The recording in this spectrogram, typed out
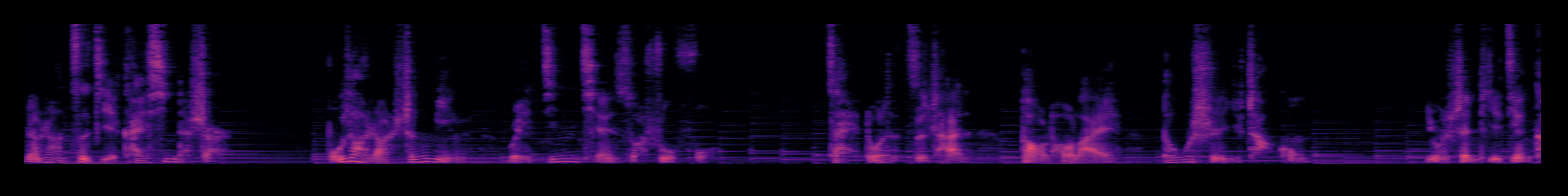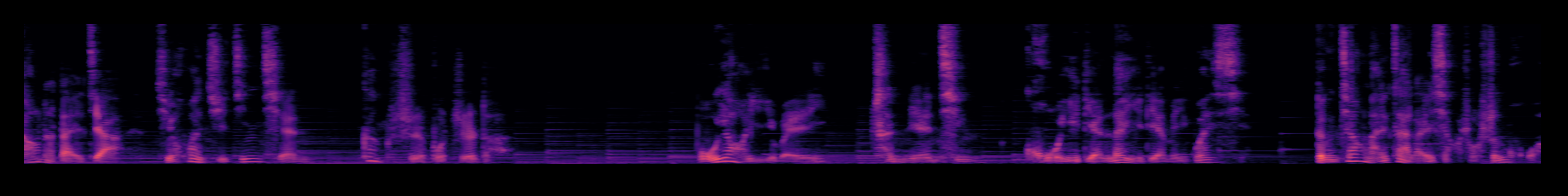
能让自己开心的事儿。不要让生命为金钱所束缚。再多的资产，到头来。都是一场空，用身体健康的代价去换取金钱，更是不值得。不要以为趁年轻苦一点、累一点没关系，等将来再来享受生活。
